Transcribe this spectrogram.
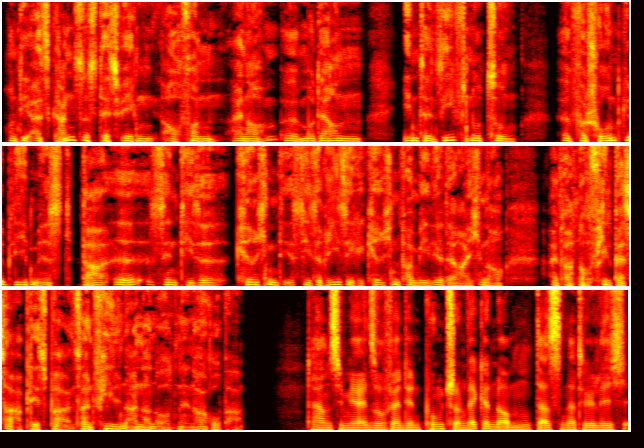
und die als Ganzes deswegen auch von einer äh, modernen Intensivnutzung verschont geblieben ist. Da äh, sind diese Kirchen, ist diese riesige Kirchenfamilie der Reichenau einfach noch viel besser ablesbar als an vielen anderen Orten in Europa. Da haben Sie mir insofern den Punkt schon weggenommen, dass natürlich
